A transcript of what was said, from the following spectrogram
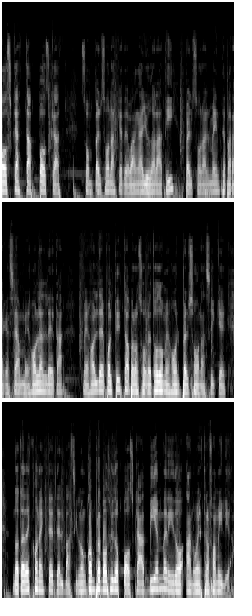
podcast tras podcast son personas que te van a ayudar a ti personalmente para que seas mejor atleta, mejor deportista, pero sobre todo mejor persona. Así que no te desconectes del Basilón con propósito podcast. Bienvenido a nuestra familia.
